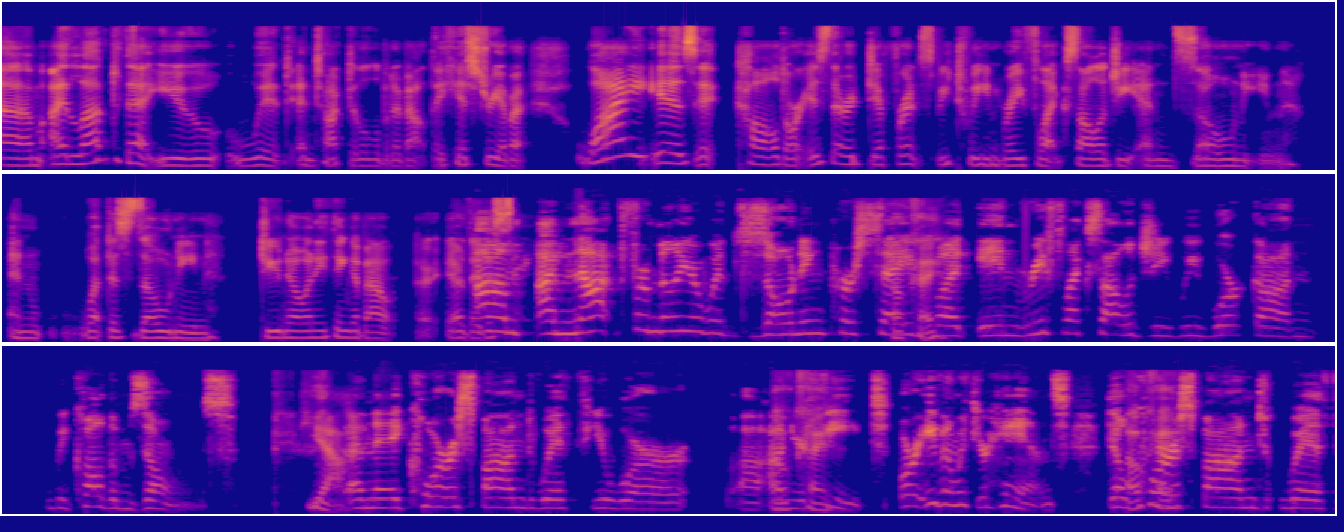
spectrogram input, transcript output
Um, I loved that you went and talked a little bit about the history of it. Why is it called, or is there a difference between reflexology and zoning? And what does zoning? Do you know anything about? Um, I'm not familiar with zoning per se, okay. but in reflexology, we work on we call them zones. Yeah, and they correspond with your uh, on okay. your feet or even with your hands. They'll okay. correspond with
